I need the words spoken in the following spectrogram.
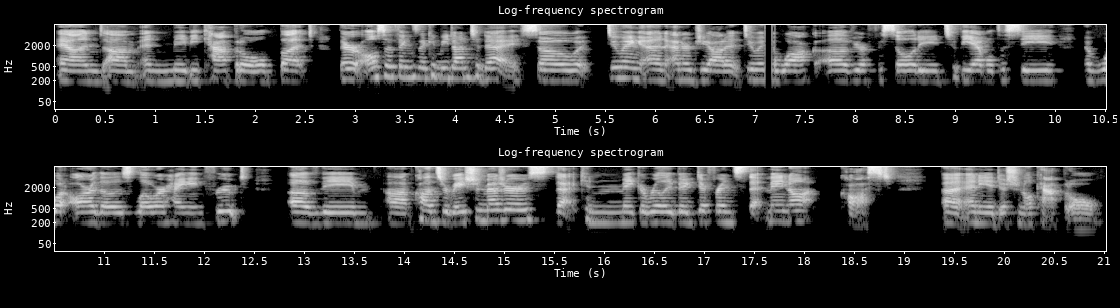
and um, and maybe capital but there are also things that can be done today. So, doing an energy audit, doing a walk of your facility to be able to see what are those lower hanging fruit of the uh, conservation measures that can make a really big difference that may not cost uh, any additional capital.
